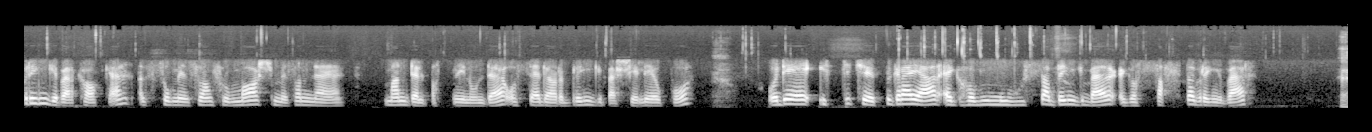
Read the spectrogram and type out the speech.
bringebærkake, altså som en sånn fromasj med sånn mandelbunn innunder, og så er det bringebærgelé oppå. Og det er ikke kjøpegreier. Jeg har mosa bringebær, jeg har safta bringebær. Ja.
